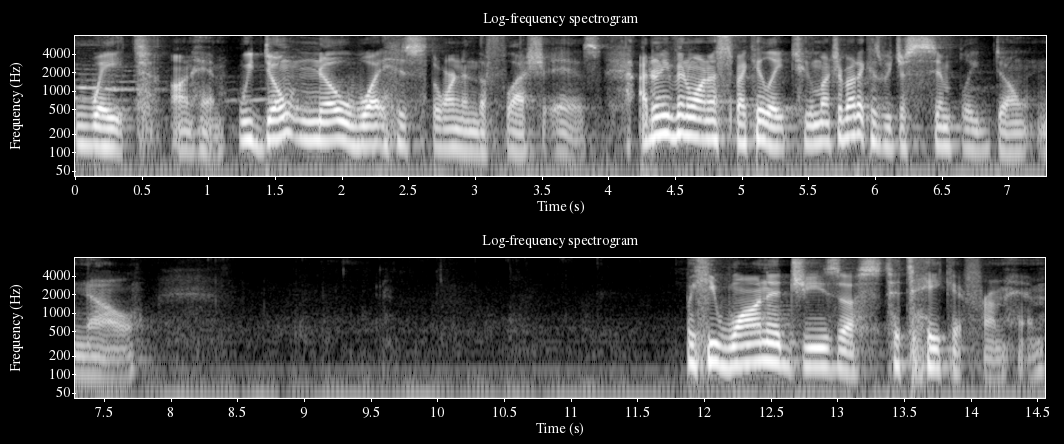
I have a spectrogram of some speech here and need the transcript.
weight on him. We don't know what his thorn in the flesh is. I don't even want to speculate too much about it because we just simply don't know. But he wanted Jesus to take it from him.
